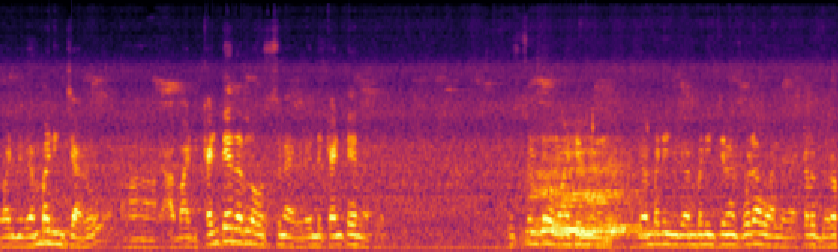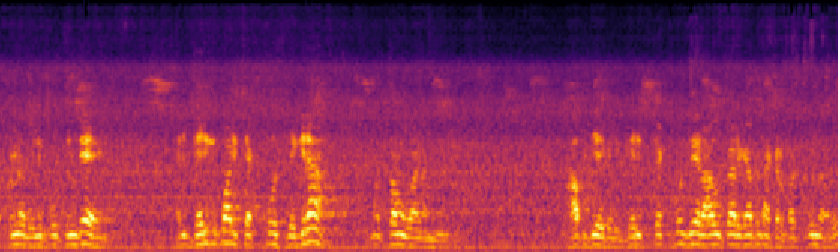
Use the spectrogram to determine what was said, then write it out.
వాటిని వెంబడించారు. వాటి కంటైనర్లో వస్తున్నాయి రెండు కంటైనర్లు ఇస్తుంటే వాటిని వెంబడించి వెంబడించినా కూడా వాళ్ళు ఎక్కడ దొరకకుండా వెళ్ళిపోతుంటే అది గరికిపాటి చెక్ పోస్ట్ దగ్గర మొత్తం వాళ్ళని ఆపు చేయగలి గరికి చెక్ పోస్ట్ దగ్గర ఆగుతారు కాబట్టి అక్కడ పట్టుకున్నారు.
